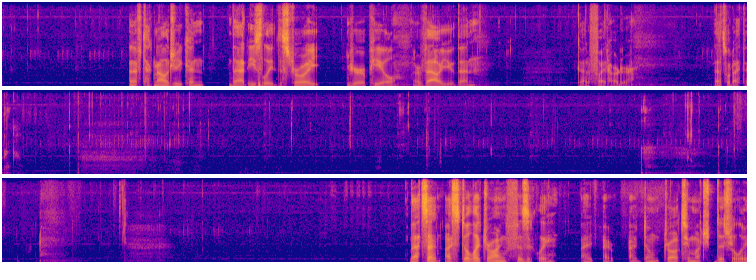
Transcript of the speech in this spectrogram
and if technology can that easily destroy your appeal or value, then gotta fight harder. That's what I think. That said, I still like drawing physically. I, I I don't draw too much digitally.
